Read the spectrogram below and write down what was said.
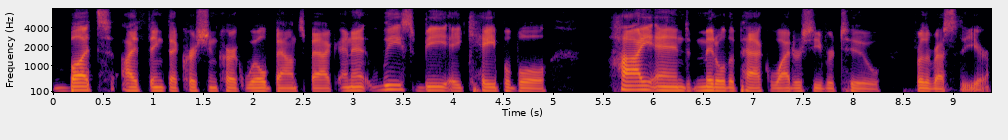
but I think that Christian Kirk will bounce back and at least be a capable high end, middle of the pack wide receiver two for the rest of the year.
